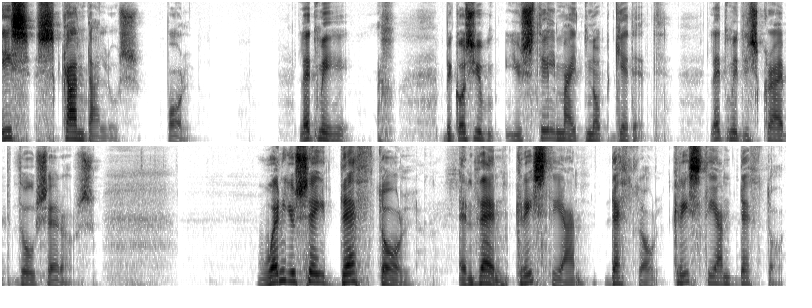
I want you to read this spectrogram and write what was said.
is scandalous, Paul. Let me because you, you still might not get it. Let me describe those errors. When you say death toll and then Christian death toll, Christian death toll,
